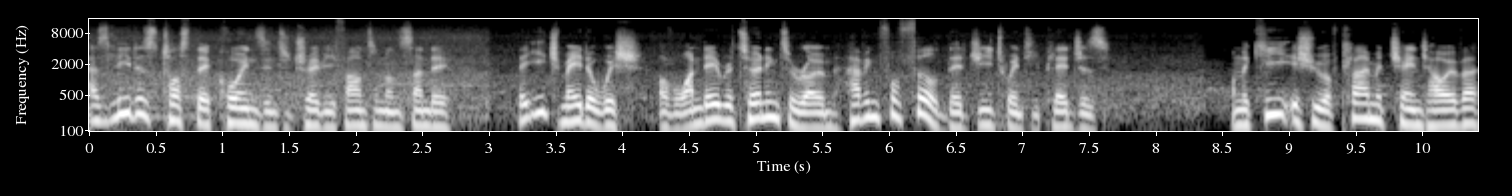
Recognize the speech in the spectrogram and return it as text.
As leaders tossed their coins into Trevi Fountain on Sunday, they each made a wish of one day returning to Rome having fulfilled their G20 pledges. On the key issue of climate change, however,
